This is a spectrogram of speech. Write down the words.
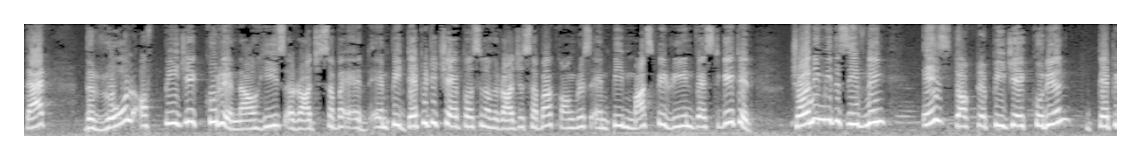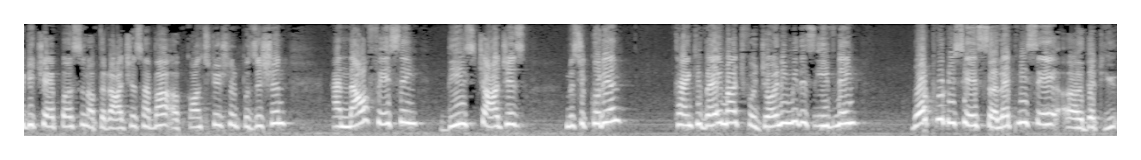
that the role of PJ Kurian, now he's a Rajya Sabha MP, Deputy Chairperson of the Rajya Sabha Congress MP, must be reinvestigated. Joining me this evening is Dr. PJ Kurian, Deputy Chairperson of the Rajya Sabha, a constitutional position, and now facing these charges. Mr. Kurian, thank you very much for joining me this evening. What would you say, sir? Let me say uh, that you,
